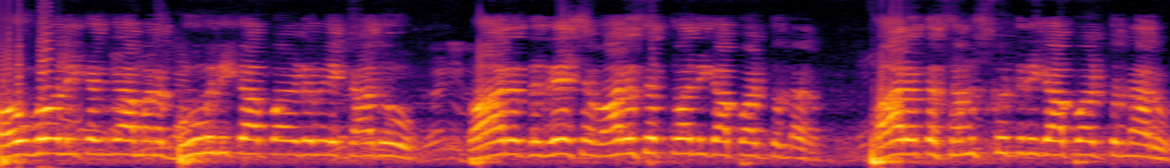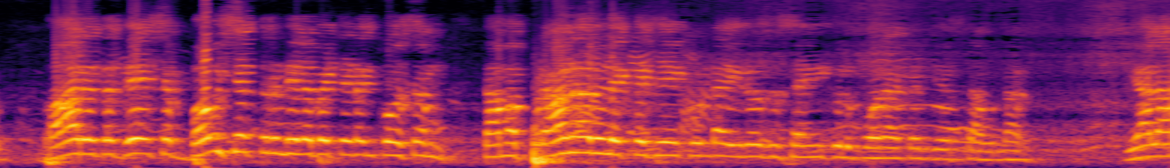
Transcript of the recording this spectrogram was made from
భౌగోళికంగా మన భూమిని కాపాడమే కాదు భారతదేశ వారసత్వాన్ని కాపాడుతున్నారు భారత సంస్కృతిని కాపాడుతున్నారు భారతదేశ భవిష్యత్తును నిలబెట్టడం కోసం తమ ప్రాణాలు లెక్క చేయకుండా ఈరోజు సైనికులు పోరాటం చేస్తూ ఉన్నారు. ఇలా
